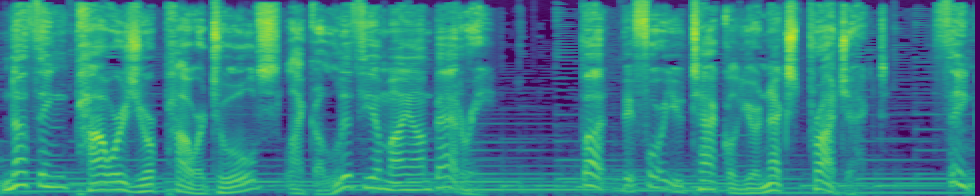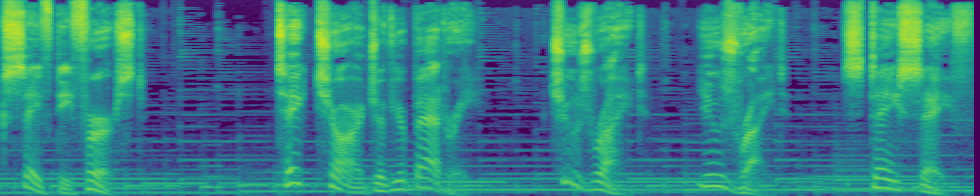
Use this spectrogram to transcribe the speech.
nothing powers your power tools like a lithium ion battery. But before you tackle your next project, think safety first. Take charge of your battery. Choose right, use right, stay safe.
